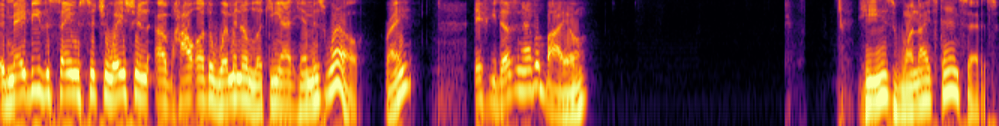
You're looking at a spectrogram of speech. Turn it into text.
it may be the same situation of how other women are looking at him as well, right? If he doesn't have a bio, he's one night stand status.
